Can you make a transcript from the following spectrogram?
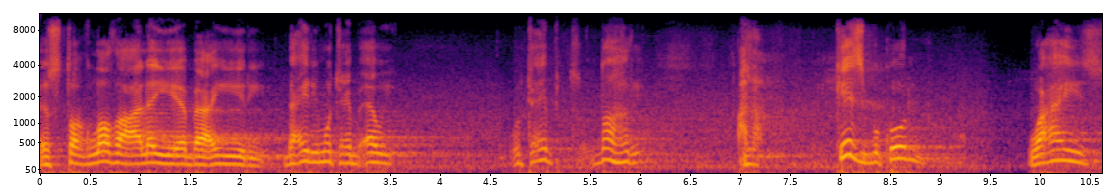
استغلظ علي بعيري. بعيري متعب قوي وتعبت ظهري. الله كذب كله. وعايز.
